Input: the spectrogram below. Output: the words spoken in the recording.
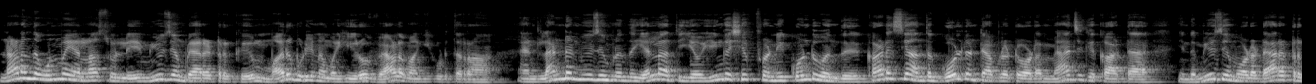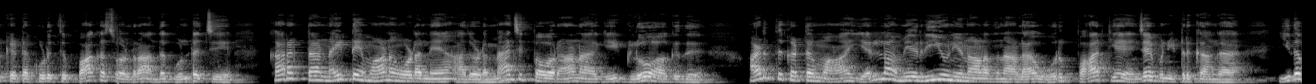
நடந்த உண்மையெல்லாம் சொல்லி மியூசியம் டைரக்டருக்கு மறுபடியும் நம்ம ஹீரோ வேலை வாங்கி கொடுத்துட்றான். அண்ட் லண்டன் மியூசியம்லேருந்து எல்லாத்தையும் இங்கே ஷிஃப்ட் பண்ணி கொண்டு வந்து கடைசியாக அந்த கோல்டன் டேப்லெட்டோட மேஜிக்கை காட்ட இந்த மியூசியமோட டேரக்டர் கிட்ட கொடுத்து பார்க்க சொல்கிறான் அந்த குண்டச்சி. கரெக்டாக நைட் டைம் ஆன உடனே அதோட மேஜிக் பவர் ஆன் ஆகி க்ளோ ஆகுது. அடுத்த கட்டமாக எல்லாமே ரீயூனியன் ஆனதுனால ஒரு பார்ட்டியை என்ஜாய் பண்ணிகிட்டு இருக்காங்க. இதை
